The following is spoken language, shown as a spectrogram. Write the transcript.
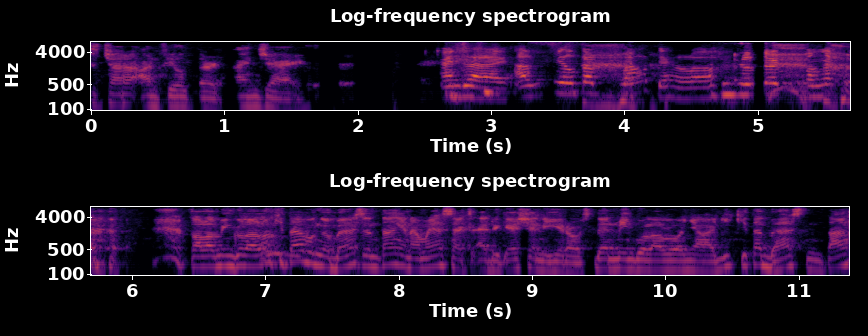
secara unfiltered, anjay. Anjay, unfiltered banget ya lo. Unfiltered banget. Kalau minggu lalu kita ngebahas tentang yang namanya sex education nih heroes dan minggu lalunya lagi kita bahas tentang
